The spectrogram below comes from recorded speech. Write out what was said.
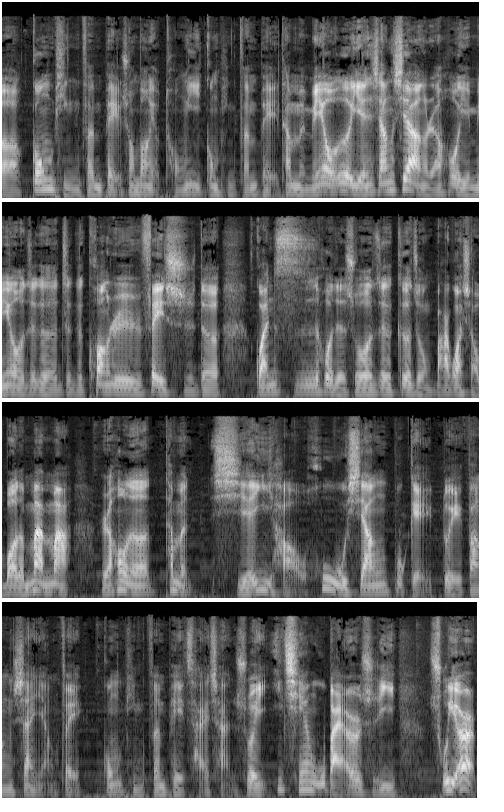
呃，公平分配，双方有同意公平分配，他们没有恶言相向，然后也没有这个这个旷日费时的官司，或者说这个各种八卦小报的谩骂，然后呢，他们协议好互相不给对方赡养费，公平分配财产，所以一千五百二十亿除以二，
